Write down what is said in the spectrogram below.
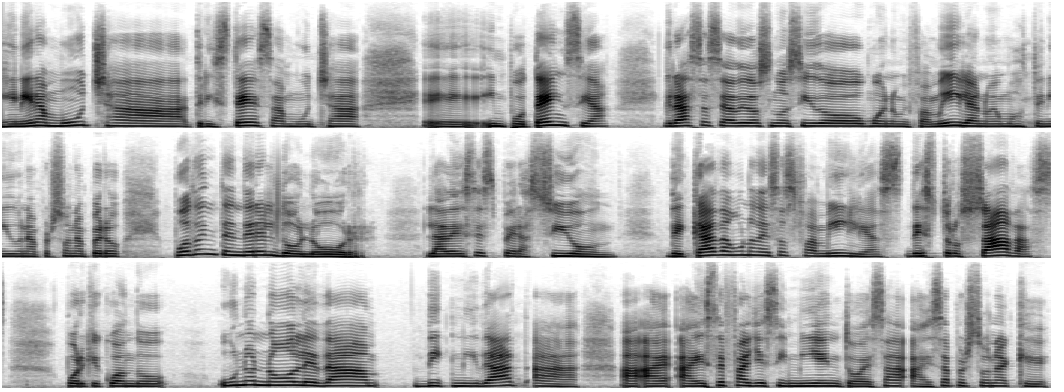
genera mucha tristeza, mucha eh, impotencia. Gracias a Dios no he sido, bueno, mi familia, no hemos tenido una persona, pero puedo entender el dolor la desesperación de cada una de esas familias destrozadas, porque cuando uno no le da dignidad a, ese fallecimiento, a esa, a esa persona que,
